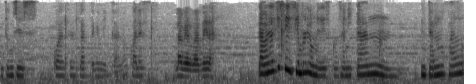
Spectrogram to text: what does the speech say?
Entonces, ¿Cuál es la técnica, no? ¿Cuál es la verdadera? la verdad es que sí, siempre lo humedezco. O sea, ni tan, ni tan mojado.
